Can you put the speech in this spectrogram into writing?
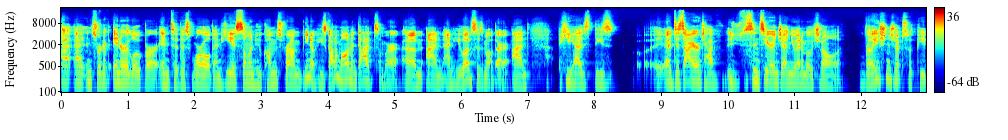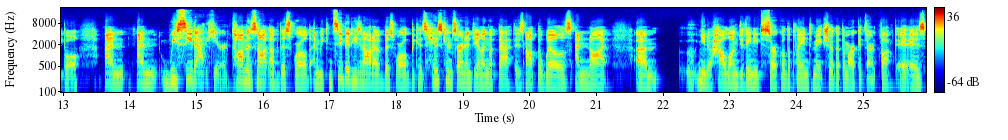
and sort of interloper into this world. And he is someone who comes from you know he's got a mom and dad somewhere um and and he loves his mother. And he has these a desire to have sincere and genuine emotional relationships with people. And and we see that here. Tom is not of this world and we can see that he's not of this world because his concern in dealing with death is not the wills and not um you know how long do they need to circle the plane to make sure that the markets aren't fucked? Is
